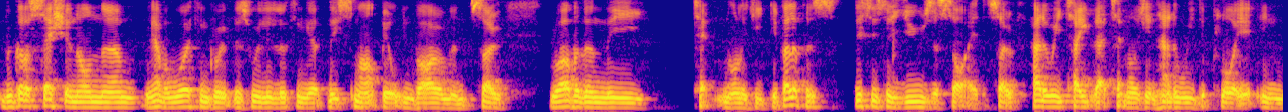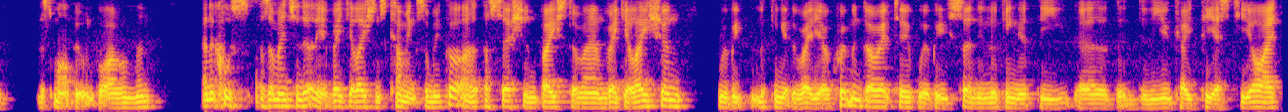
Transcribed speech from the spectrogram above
we've got a session on um, we have a working group that's really looking at the smart built environment so rather than the technology developers. This is the user side. So, how do we take that technology and how do we deploy it in the smart built environment? And of course, as I mentioned earlier, regulation's coming. So, we've got a, a session based around regulation. We'll be looking at the Radio Equipment Directive. We'll be certainly looking at the, uh, the, the, UK PSTI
